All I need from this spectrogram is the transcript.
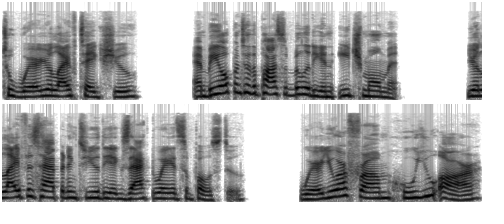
to where your life takes you, and be open to the possibility in each moment. Your life is happening to you the exact way it's supposed to. Where you are from, who you are,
